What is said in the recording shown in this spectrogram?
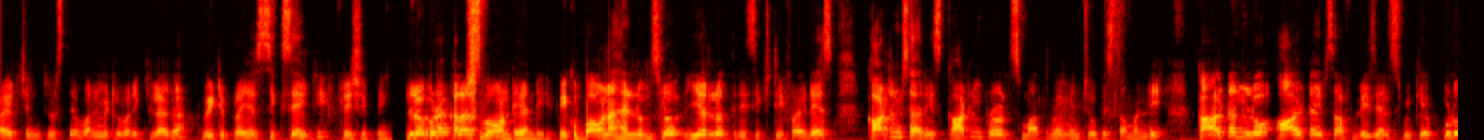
పైట్ చెంగ్ చూస్తే వన్ మీటర్ వరకు ఇలాగా వీటి price six eighty free shipping ఇందులో కూడా కలర్స్ బాగుంటాయండి. మీకు భవన హ్యాండ్లూమ్స్లో ఇయర్లో three sixty five days cotton saris cotton products మాత్రమే మేము చూపిస్తామండి. కాటన్లో ఆల్ టైప్స్ ఆఫ్ డిజైన్స్ మీకు ఎప్పుడు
